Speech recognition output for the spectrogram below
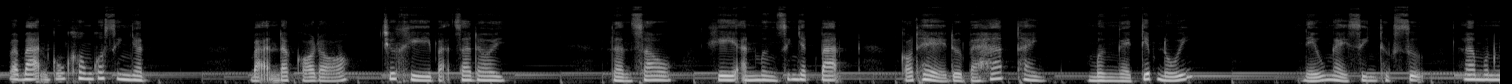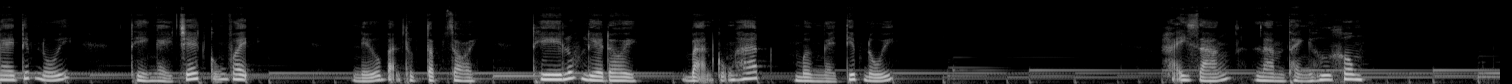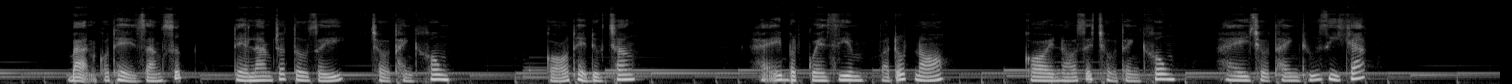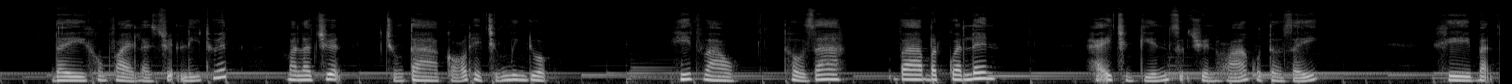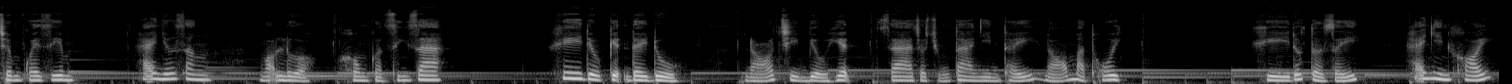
và bạn cũng không có sinh nhật bạn đã có đó trước khi bạn ra đời. Lần sau, khi ăn mừng sinh nhật bạn, có thể đổi bài hát thành mừng ngày tiếp nối. Nếu ngày sinh thực sự là một ngày tiếp nối, thì ngày chết cũng vậy. Nếu bạn thực tập giỏi, thì lúc lìa đời, bạn cũng hát mừng ngày tiếp nối. Hãy dáng làm thành hư không. Bạn có thể dáng sức để làm cho tờ giấy trở thành không. Có thể được chăng? Hãy bật que diêm và đốt nó. Coi nó sẽ trở thành không hay trở thành thứ gì khác. Đây không phải là chuyện lý thuyết, mà là chuyện chúng ta có thể chứng minh được. Hít vào, thở ra và bật quạt lên. Hãy chứng kiến sự chuyển hóa của tờ giấy. Khi bạn châm que diêm hãy nhớ rằng, ngọn lửa không cần sinh ra. Khi điều kiện đầy đủ, nó chỉ biểu hiện ra cho chúng ta nhìn thấy nó mà thôi. Khi đốt tờ giấy, hãy nhìn khói.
